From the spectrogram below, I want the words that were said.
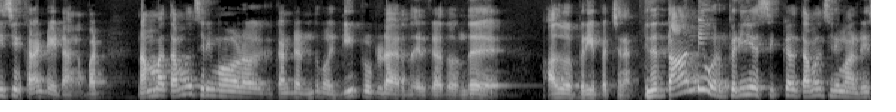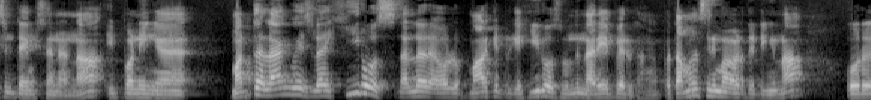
ஈஸியாக கனெக்ட் ஆயிட்டாங்க. பட் நம்ம தமிழ் சினிமாவோட கண்டென்ட் வந்து கொஞ்சம் டீப் ரூட்டடாக இருந்து இருக்கிறது வந்து அது ஒரு பெரிய பிரச்சனை. இதை தாண்டி ஒரு பெரிய சிக்கல் தமிழ் சினிமா ரீசெண்ட் டைம்ஸ் என்னென்னா இப்போ நீங்கள் மற்ற லாங்குவேஜில் ஹீரோஸ் நல்ல மார்க்கெட் இருக்க ஹீரோஸ் வந்து நிறைய பேர் இருக்காங்க. இப்போ தமிழ் சினிமா எடுத்துக்கிட்டிங்கன்னா ஒரு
